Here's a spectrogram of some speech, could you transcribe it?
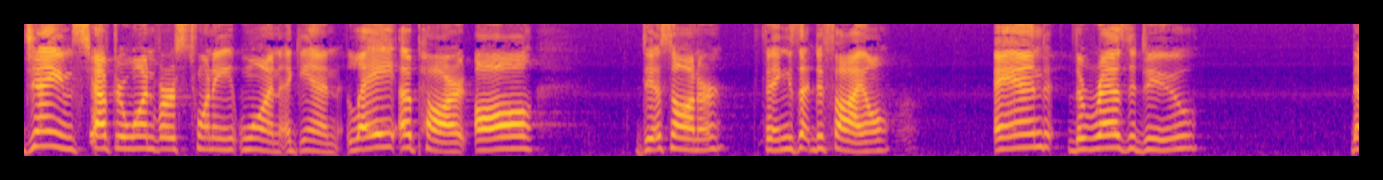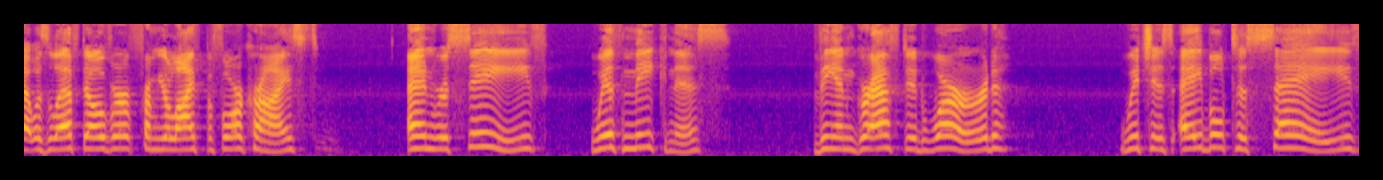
James chapter 1, verse 21 again, lay apart all dishonor, things that defile, and the residue that was left over from your life before Christ and receive with meekness the engrafted word which is able to save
